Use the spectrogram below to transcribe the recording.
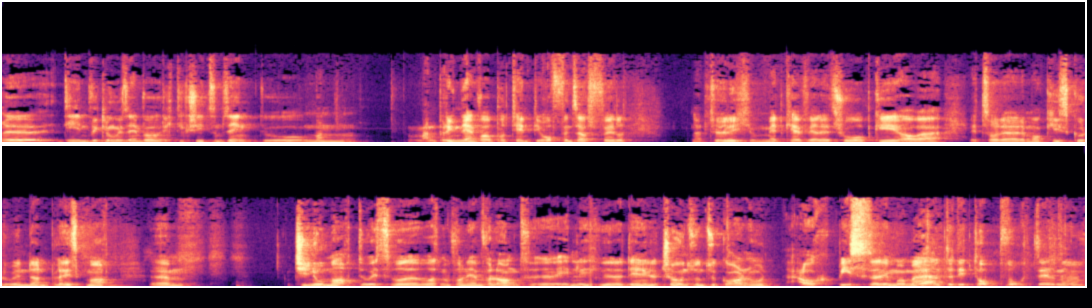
äh, die Entwicklung ist einfach richtig schön zum Sehen. Du, man, man bringt einfach eine potente Offense aufs Feld. Natürlich, Metcalf wird jetzt schon abgehen, aber jetzt hat er der Marquise Goodwin dann Plays gemacht. Ähm, Gino macht alles, wa- was man von ihm verlangt, äh, ähnlich wie Daniel Jones und sogar noch auch besser. Den muss man auch unter die Top 15 und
